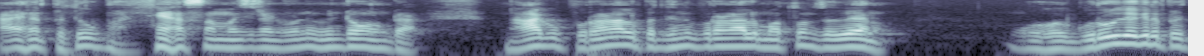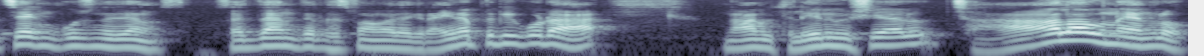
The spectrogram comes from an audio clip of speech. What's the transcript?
ఆయన ప్రతి ఉపన్యాసం సంబంధించినటువంటి వింటూ ఉంటా. నాకు పురాణాలు పద్దెనిమిది పురాణాలు మొత్తం చదివాను. ఒక గురువు దగ్గర ప్రత్యేకం కూర్చుని చదివాను. సత్యానంద తీర్థ స్వామి దగ్గర. అయినప్పటికీ కూడా నాకు తెలియని విషయాలు చాలా ఉన్నాయి అందులో.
